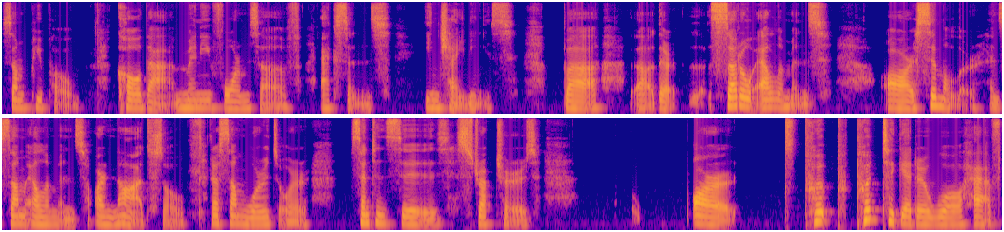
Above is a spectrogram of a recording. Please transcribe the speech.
Some people call that many forms of accents in Chinese, but uh, subtle elements are similar and some elements are not. So there are some words or sentences, structures are put put together will have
